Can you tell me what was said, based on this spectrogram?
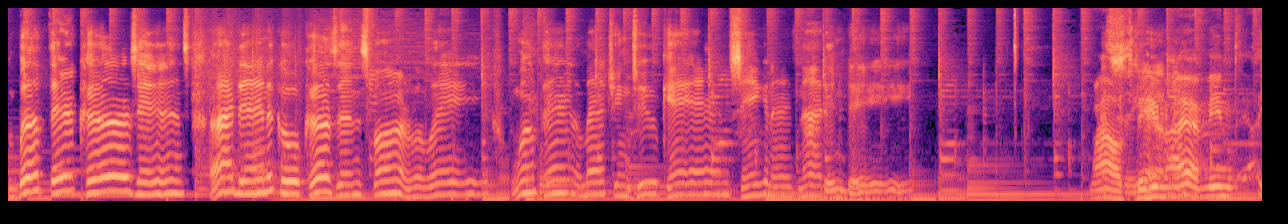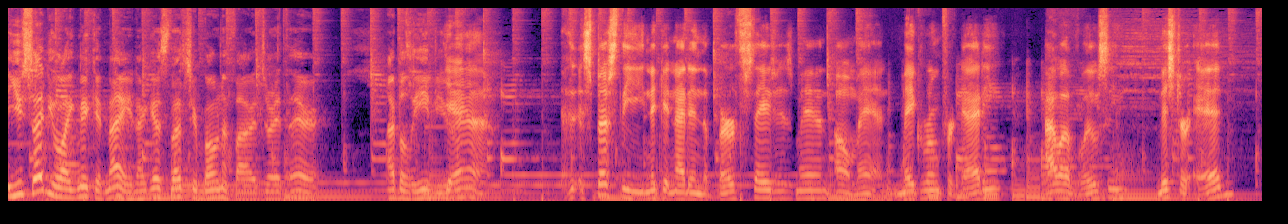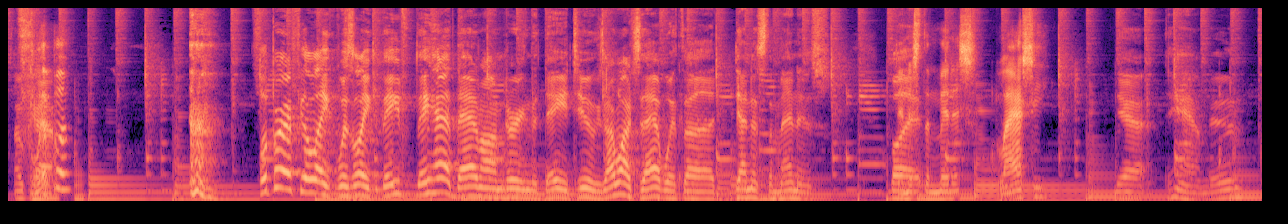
But they're cousins, identical cousins far away. One pair of matching toucans singing at night and day. Wow, Steve. yeah, I, I mean, you said you like Nick at Night. I guess that's your bona fides right there. I believe you. Yeah. Especially Nick at Night in the birth stages, man. Oh man. Make room for daddy. I love Lucy. Mr. Ed. Okay. Flipper. Flipper, I feel like was like they they had that on during the day too, because I watched that with uh Dennis the Menace. But Dennis the Menace. Lassie. yeah, damn, dude,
